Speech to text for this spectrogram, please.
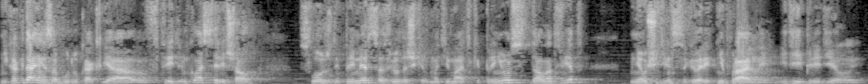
Никогда не забуду, как я в третьем классе решал сложный пример со звездочкой в математике. Принес, дал ответ, мне учительница говорит, неправильный, иди переделывай.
